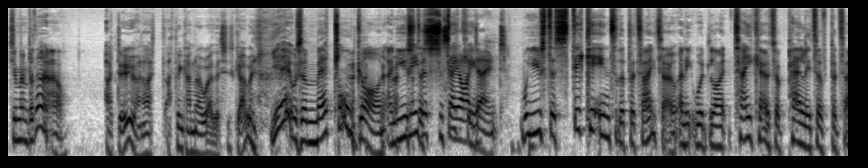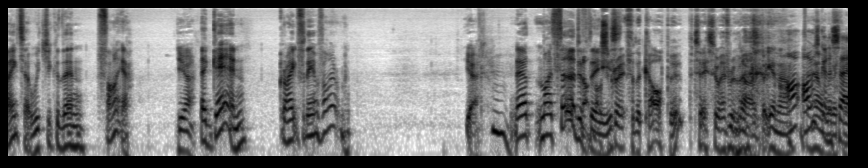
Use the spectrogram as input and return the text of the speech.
Do you remember that, Al? I do, and I, I think I know where this is going. Yeah, it was a metal gun, and you used Needless to, to say, stick I it- don't. We used to stick it into the potato, and it would like take out a pellet of potato, which you could then fire. Yeah. Again, great for the environment. Yeah. Now, my third of Not, not so great for the carpet, potato everywhere. No, but you know. I, I was going to say,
